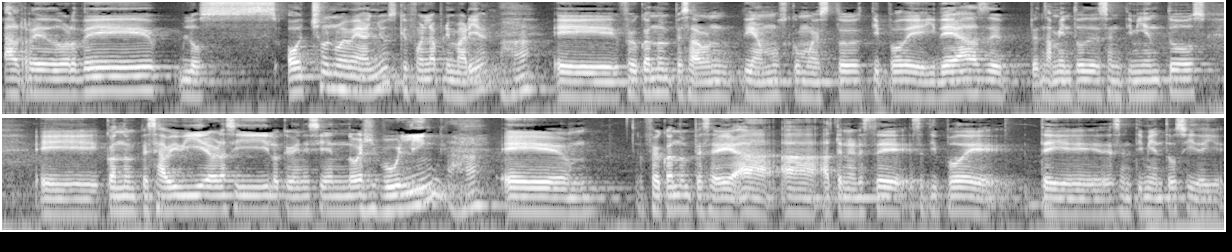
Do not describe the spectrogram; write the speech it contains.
alrededor de los 8 o 9 años, que fue en la primaria. Ajá. Eh, fue cuando empezaron, digamos, como este tipo de ideas, de pensamientos, de sentimientos eh, cuando empecé a vivir ahora sí lo que viene siendo el bullying, eh, fue cuando empecé a, a, a tener este, este tipo de, de, de, sentimientos y de,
